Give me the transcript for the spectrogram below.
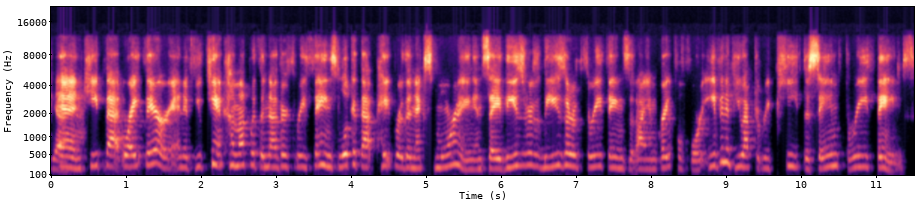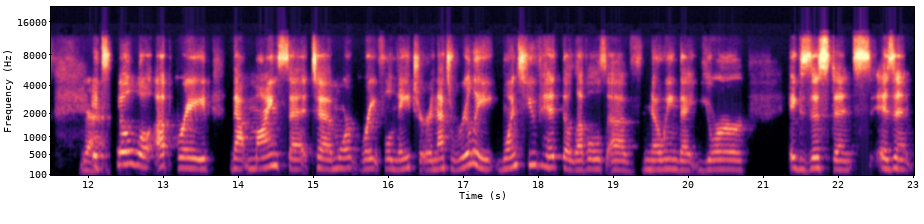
yeah. and keep that right there and if you can't come up with another three things look at that paper the next morning and say these are these are three things that i am grateful for even if you have to repeat the same three things yeah. it still will upgrade that mindset to a more grateful nature and that's really once you've hit the levels of knowing that your existence isn't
